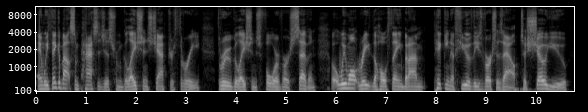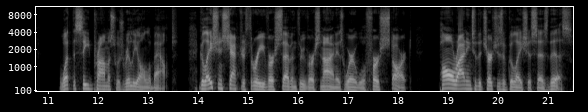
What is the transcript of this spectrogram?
and we think about some passages from Galatians chapter 3 through Galatians 4, verse 7. Uh, we won't read the whole thing, but I'm picking a few of these verses out to show you what the seed promise was really all about. Galatians chapter 3, verse 7 through verse 9 is where we'll first start. Paul, writing to the churches of Galatia, says this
